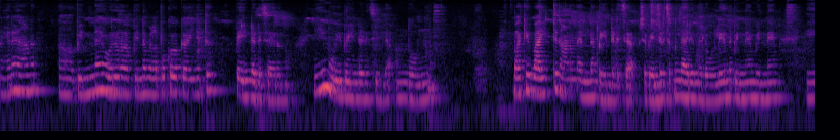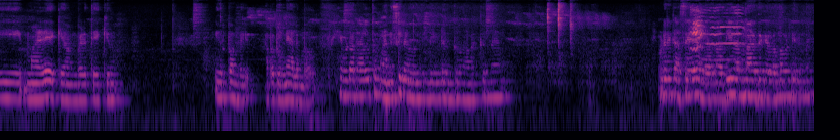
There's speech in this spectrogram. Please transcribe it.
അങ്ങനെയാണ് പിന്നെ ഒരു പിന്നെ വെള്ളപ്പൊക്കമൊക്കെ കഴിഞ്ഞിട്ട് പെയിന്റ് അടിച്ചായിരുന്നു. ഈ മുറി പെയിന്റ് അടിച്ചില്ല എന്ന് തോന്നുന്നു. ബാക്കി വൈറ്റ് കാണുന്ന എല്ലാം പെയിന്റ് അടിച്ച. പക്ഷെ പെയിന്റ് അടിച്ചിട്ടും കാര്യമൊന്നുമില്ല. ഉള്ളിൽ നിന്ന് പിന്നെയും പിന്നെയും ഈ മഴയൊക്കെ ആകുമ്പോഴത്തേക്കും ഈർപ്പം വരും. അപ്പോൾ പിന്നെ അലമ്പാവും. ഇവിടെ ഒരാൾക്ക് മനസ്സിലാവുന്നില്ല ഇവിടെ എന്തോ നടക്കുന്നത് ഇവിടെ ഒരു കസേര ഉണ്ടായിരുന്നു. അതിൽ വന്നാൽ ഇത് കിടന്നുകൊണ്ടിരുന്നത്.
